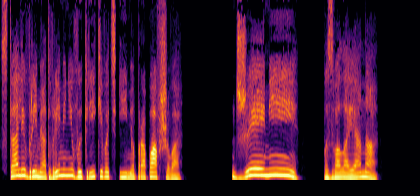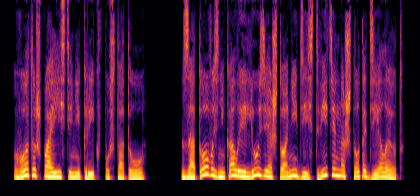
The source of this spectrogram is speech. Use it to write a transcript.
стали время от времени выкрикивать имя пропавшего. «Джейми!» — позвала и она. Вот уж поистине крик в пустоту. Зато возникала иллюзия, что они действительно что-то делают.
